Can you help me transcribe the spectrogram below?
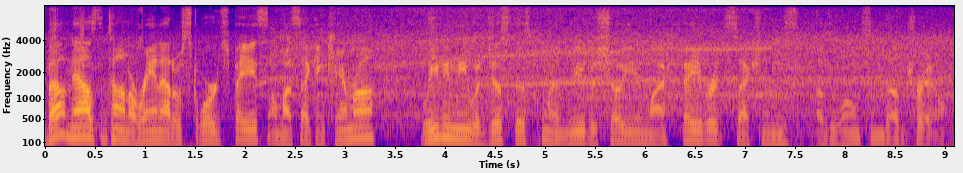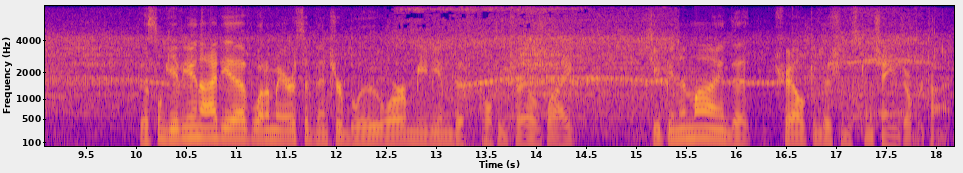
About now is the time I ran out of storage space on my second camera, leaving me with just this point of view to show you my favorite sections of the Lonesome Dove Trail. This will give you an idea of what a Merus Adventure Blue or medium difficulty trail is like, keeping in mind that trail conditions can change over time.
